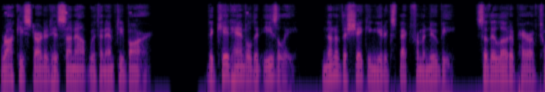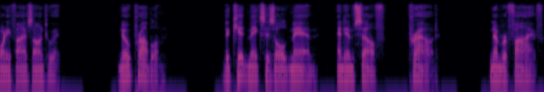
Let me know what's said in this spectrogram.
Rocky started his son out with an empty bar. The kid handled it easily, none of the shaking you'd expect from a newbie, so they load a pair of 25s onto it. No problem. The kid makes his old man, and himself, proud. Number 5.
